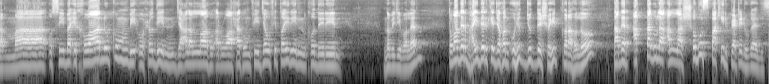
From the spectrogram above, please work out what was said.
লম্মা উসিবা ইখওয়ানুকুম বি উহুদিন জালাল্লাহু আরওয়াহাহুম ফি জাওফি তাইরিন খুদিরিন। নবীজি বলেন, তোমাদের ভাইদেরকে যখন উহুদ যুদ্ধে শহীদ করা হলো, তাদের আত্মাগুলা আল্লাহ সবুজ পাখির পেটে ঢুকায় দিস।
